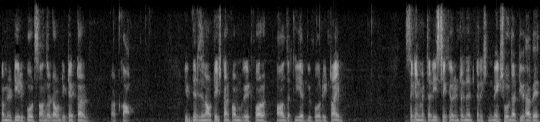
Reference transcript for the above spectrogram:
community reports on the downdetector.com. If there is an outage confirmed, wait for all the clear before retrying. Second method is check your internet connection. Make sure that you have a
